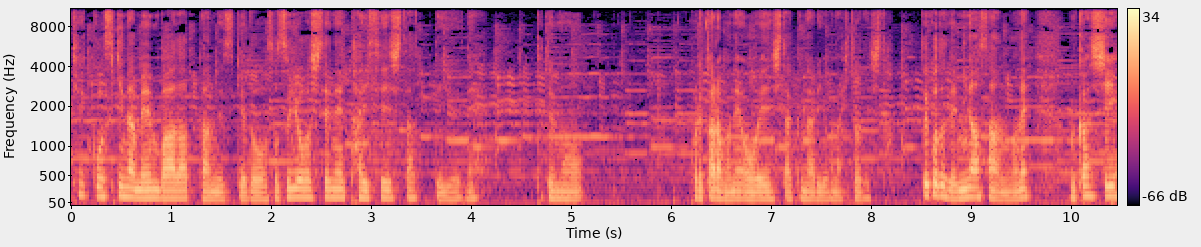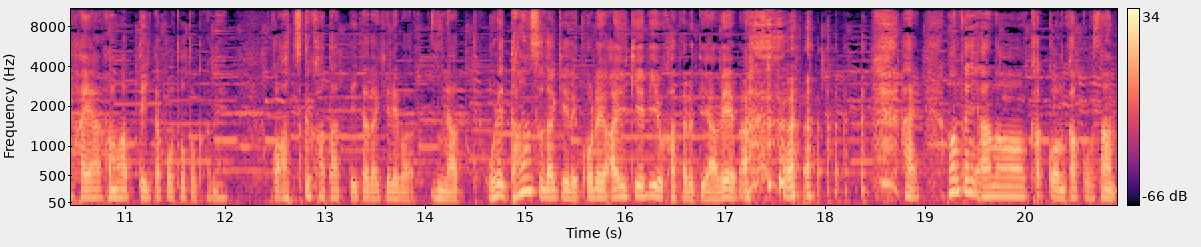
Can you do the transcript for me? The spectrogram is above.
結構好きなメンバーだったんですけど、卒業してね、大成したっていうね、とてもこれからもね、応援したくなるような人でした。ということで皆さんのね、昔はや、ハマっていたこととかね、こう熱く語っていただければいいなって。俺ダンスだけでこれ IKB を語るってやべえな。はい。本当にあの、カッコのカッコさん、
